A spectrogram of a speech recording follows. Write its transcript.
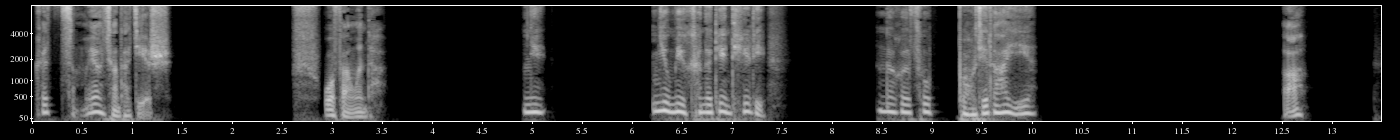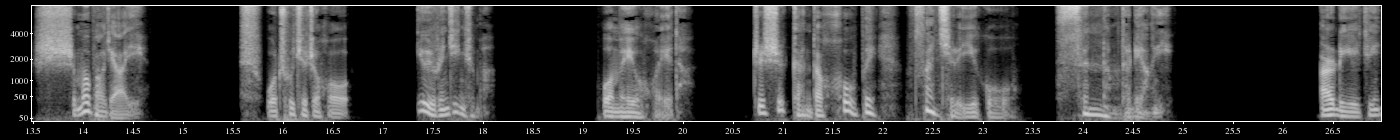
该怎么样向他解释。我反问他：“你，你有没有看到电梯里那个做保洁的阿姨？”啊？什么保洁阿姨？我出去之后，又有人进去吗？我没有回答，只是感到后背泛起了一股森冷的凉意。而李军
